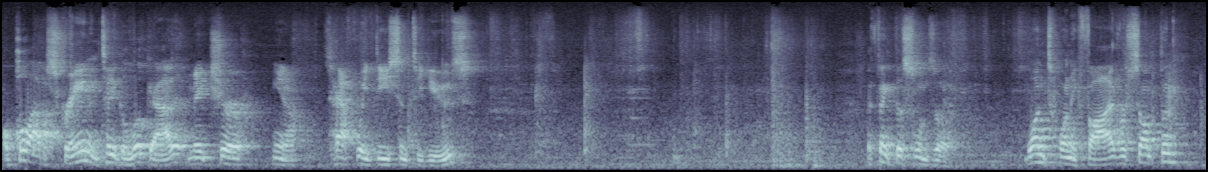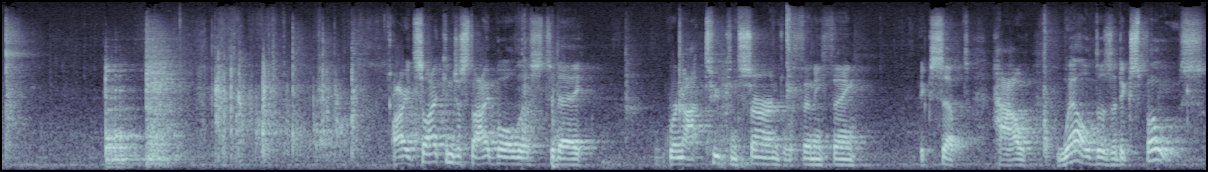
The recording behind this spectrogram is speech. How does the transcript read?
I'll pull out a screen and take a look at it, make sure, you know, it's halfway decent to use. I think this one's a 125 or something. All right, so I can just eyeball this today. We're not too concerned with anything except how well does it expose?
